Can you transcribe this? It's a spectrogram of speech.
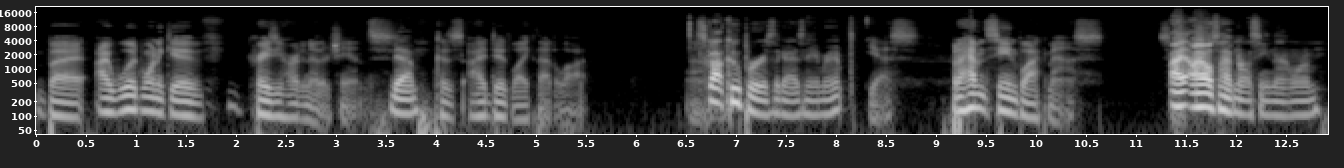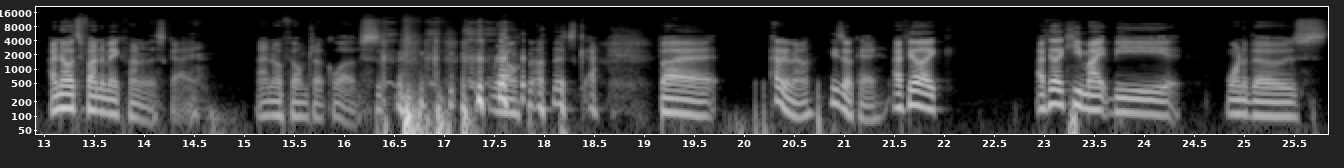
but I would want to give Crazy Heart another chance. Yeah. Because I did like that a lot. Scott um, Cooper is the guy's name, right? Yes. But I haven't seen Black Mass. I, I also have not seen that one. I know it's fun to make fun of this guy. I know Film Junk loves railing on this guy. But I don't know. He's okay. I feel like I feel like he might be one of those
